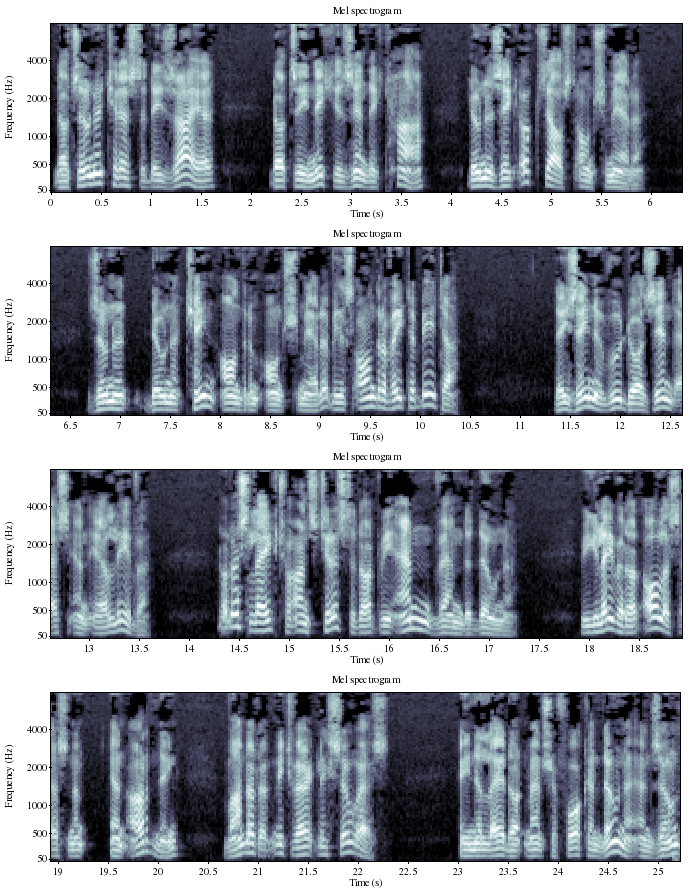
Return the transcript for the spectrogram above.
dat zo'n Christen die zeiden dat ze niet gezindigd ha, doen zich ook zelfs aansmeren. Zo'n doen geen anderen aansmeren, wils anderen weten beter. Die zijn wo door is en er leven. Dat is leicht voor ons Christen dat we aanwenden doen. We leven dat alles is in ordning, wanneer dat ook niet werkelijk zo is. Een leid dat mensen voor kan doen en zo'n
